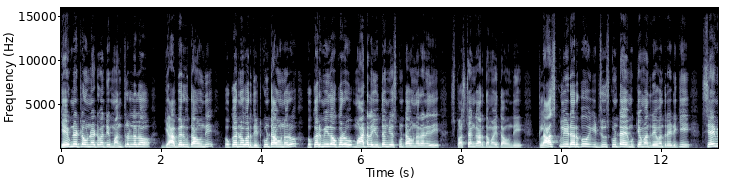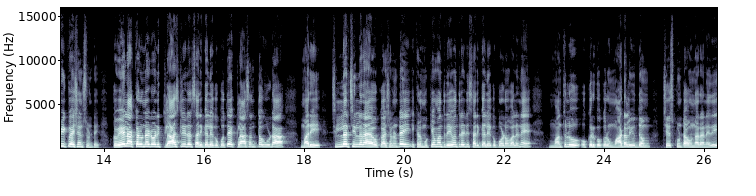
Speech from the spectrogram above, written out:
కేబినెట్లో ఉన్నటువంటి మంత్రులలో గ్యాప్ పెరుగుతూ ఉంది. ఒకరినొకరు తిట్టుకుంటా ఉన్నారు. ఒకరి మీద ఒకరు మాటల యుద్ధం చేసుకుంటా ఉన్నారు అనేది స్పష్టంగా అర్థమవుతూ ఉంది. క్లాస్ లీడర్కు ఇటు చూసుకుంటే ముఖ్యమంత్రి రేవంత్ రెడ్డికి సేమ్ ఈక్వేషన్స్ ఉంటాయి. ఒకవేళ అక్కడ ఉన్నటువంటి క్లాస్ లీడర్ సరిగ్గా లేకపోతే క్లాస్ అంతా కూడా మరి చిల్లర చిల్లర అయ్యే అవకాశాలు ఉంటాయి. ఇక్కడ ముఖ్యమంత్రి రేవంత్ రెడ్డి సరిగ్గా లేకపోవడం వల్లనే మంత్రులు ఒకరికొకరు మాటల యుద్ధం చేసుకుంటా ఉన్నారనేది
